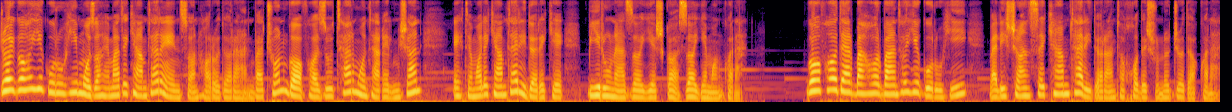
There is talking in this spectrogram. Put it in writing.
جایگاه های گروهی مزاحمت کمتر انسان ها رو دارن و چون ها زودتر منتقل میشن احتمال کمتری داره که بیرون از زایشگاه زایمان کنن. گاوها در بهاربندهای گروهی ولی شانس کمتری دارن تا خودشون رو جدا کنن.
